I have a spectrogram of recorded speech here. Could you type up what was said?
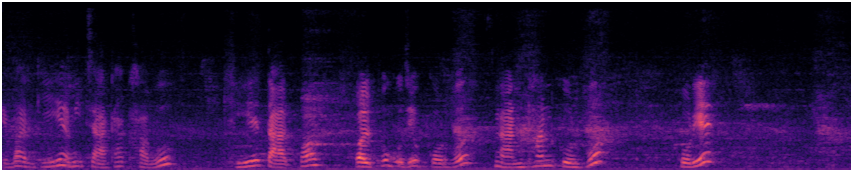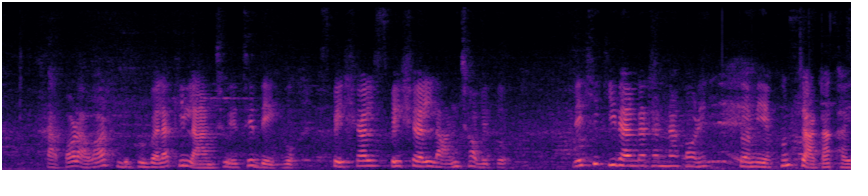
এবার গিয়ে আমি চাটা খাব, খেয়ে তারপর গল্প গুজব করব, স্নান টান করব, করে তারপর আবার দুপুরবেলা কি লাঞ্চ হয়েছে দেখব। স্পেশাল স্পেশাল লাঞ্চ হবে তো। দেখি কি রান্না টান্না করে। তো আমি এখন চাটা খাই।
